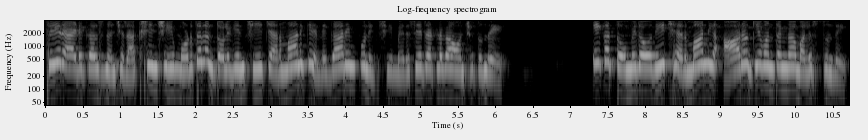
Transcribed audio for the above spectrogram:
ఫ్రీ రాడికల్స్ నుంచి రక్షించి ముడతలను తొలగించి చర్మానికి నిగారింపునిచ్చి మెరిసేటట్లుగా ఉంచుతుంది. ఇక తొమ్మిదవది చర్మాన్ని ఆరోగ్యవంతంగా మలుస్తుంది.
